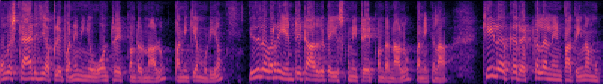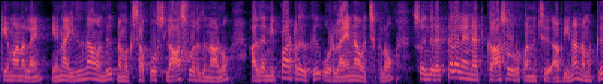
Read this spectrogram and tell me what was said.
உங்கள் ஸ்ட்ராட்டஜி அப்ளை பண்ணி நீங்கள் ஓன் ட்ரேட் பண்ணுறதுனாலும் பண்ணிக்க முடியும். இதில் வர என்ட்ரி டார்கெட்டை யூஸ் பண்ணி ட்ரேட் பண்ணுறதுனாலும் பண்ணிக்கலாம். கீழே இருக்க ரெட் கலர் லைன் பார்த்தீங்கன்னா முக்கியமான லைன் ஏன்னா இதுதான் வந்து நமக்கு சப்போஸ் லாஸ் வருதுனாலும் அதை நிப்பாட்டுறதுக்கு ஒரு லைனாக வச்சுக்கிறோம். ஸோ இந்த red colour line cross over பண்ணுச்சு அப்படின்னா நமக்கு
